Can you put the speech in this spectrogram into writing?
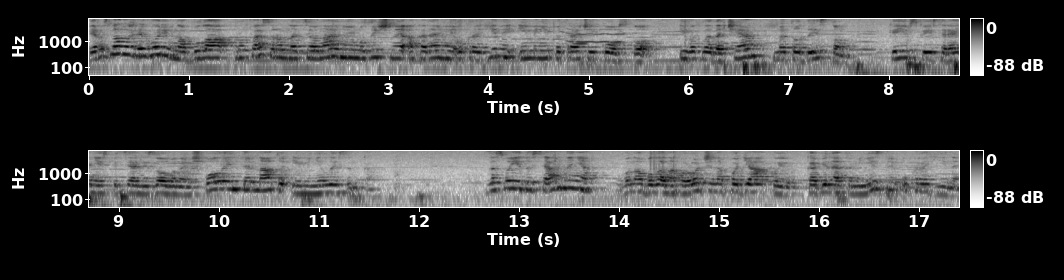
Ярослава Григорівна була професором Національної музичної академії України імені Петра Чайковського і викладачем, методистом Київської середньої спеціалізованої школи інтернату імені Лисенка. За свої досягнення вона була нагороджена подякою Кабінету міністрів України,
